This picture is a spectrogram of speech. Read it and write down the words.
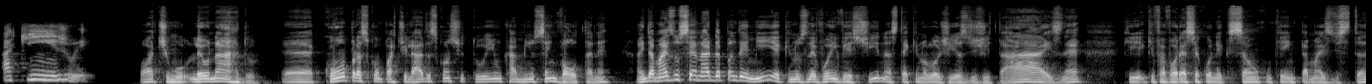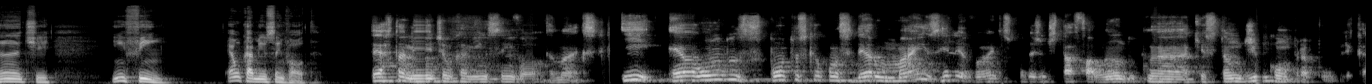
aqui em Ijuí. Ótimo. Leonardo, é, compras compartilhadas constituem um caminho sem volta, né? Ainda mais no cenário da pandemia, que nos levou a investir nas tecnologias digitais, né? Que, que favorece a conexão com quem está mais distante. Enfim, é um caminho sem volta. Certamente é um caminho sem volta, Max. E é um dos pontos que eu considero mais relevantes quando a gente está falando na questão de compra pública.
